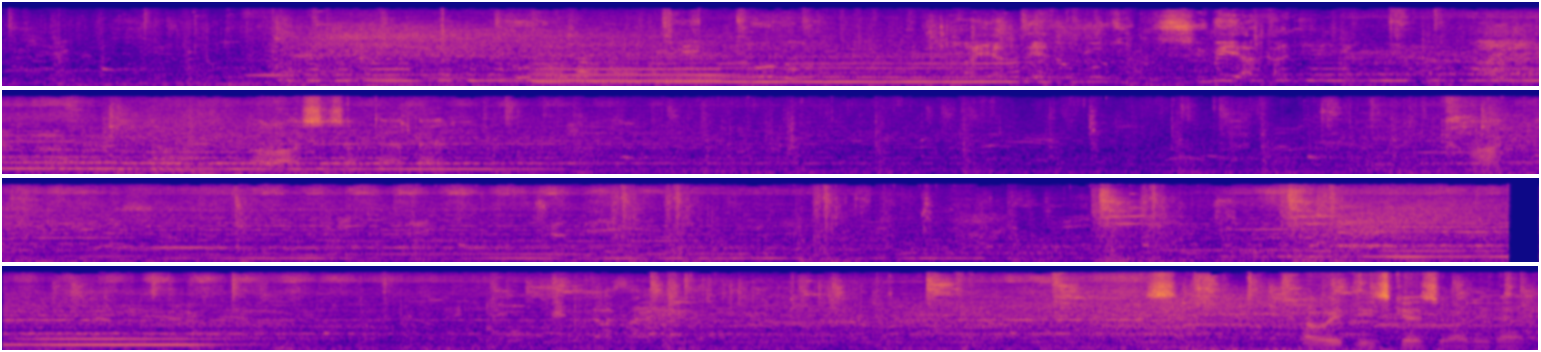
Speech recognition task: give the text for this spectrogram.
Horses aren't that bad. Cock. Oh wait, these guys are already that.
